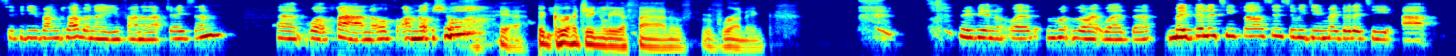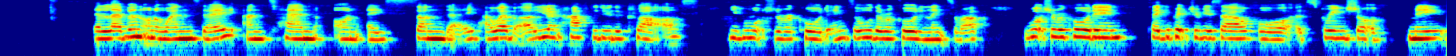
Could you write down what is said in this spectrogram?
So if you do Run Club, I know you're a fan of that, Jason. Uh, well, fan of, I'm not sure. yeah, begrudgingly a fan of, of running. maybe a not word not the right word there mobility classes so we do mobility at 11 on a wednesday and 10 on a sunday however you don't have to do the class you can watch the recording. So all the recording links are up. Watch a recording take a picture of yourself or a screenshot of me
